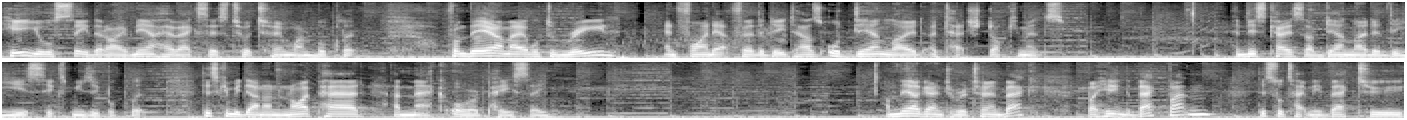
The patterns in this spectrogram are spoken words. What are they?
Here you will see that I now have access to a Term 1 booklet. From there I'm able to read and find out further details or download attached documents. In this case I've downloaded the Year 6 music booklet. This can be done on an iPad, a Mac or a PC. I'm now going to return back by hitting the back button. This will take me back to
